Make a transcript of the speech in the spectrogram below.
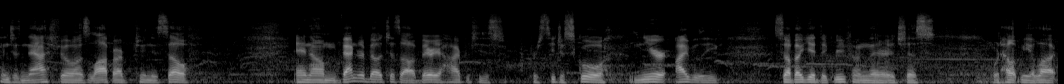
and just Nashville has a lot of opportunity itself. And um, Vanderbilt is a very high prestigious, prestigious school near Ivy League. So if I get a degree from there, it just would help me a lot.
